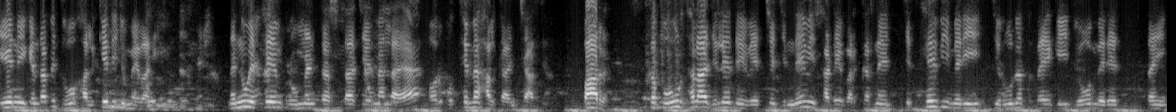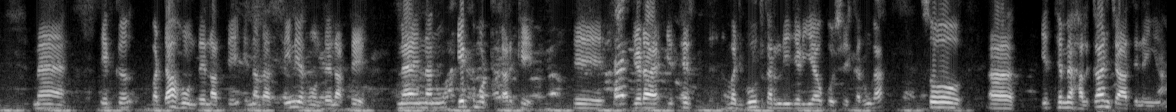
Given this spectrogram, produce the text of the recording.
ਇਹ ਨਹੀਂ ਕਹਿੰਦਾ ਵੀ ਦੋ ਹਲਕੇ ਦੀ ਜ਼ਿੰਮੇਵਾਰੀ। ਮੈਨੂੰ ਇੱਥੇ ਇੰਪਰੂਵਮੈਂਟ ਟਰਸਟ ਦਾ ਚੇਅਰਮੈਨ ਲਾਇਆ ਔਰ ਉੱਥੇ ਮੈਂ ਹਲਕਾ ਇੰਚਾਰਜ ਹਾਂ। ਪਰ ਕਪੂਰਥਲਾ ਜ਼ਿਲ੍ਹੇ ਦੇ ਵਿੱਚ ਜਿੰਨੇ ਵੀ ਸਾਡੇ ਵਰਕਰ ਨੇ ਜਿੱਥੇ ਵੀ ਮੇਰੀ ਜ਼ਰੂਰਤ ਪਏਗੀ ਜੋ ਮੇਰੇ ਤਾਈਂ ਮੈਂ ਇੱਕ ਵੱਡਾ ਹੋਣ ਦੇ ਨਾਤੇ, ਇਹਨਾਂ ਦਾ ਸੀਨੀਅਰ ਹੋਣ ਦੇ ਨਾਤੇ ਮੈਂ ਇਹਨਾਂ ਨੂੰ ਇਕਮੁੱਠ ਕਰਕੇ ਤੇ ਜਿਹੜਾ ਇੱਥੇ ਮਜ਼ਬੂਤ ਕਰਨ ਦੀ ਜਿਹੜੀ ਹੈ ਉਹ ਕੋਸ਼ਿਸ਼ ਕਰੂੰਗਾ। ਸੋ ਇੱਥੇ ਮੈਂ ਹਲਕਾ ਇੰਚਾਰਜ ਨਹੀਂ ਆ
